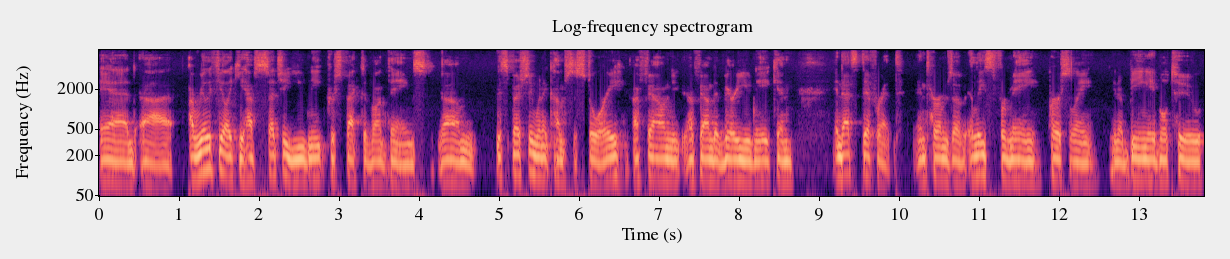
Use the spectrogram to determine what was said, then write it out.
And uh, I really feel like you have such a unique perspective on things, um, especially when it comes to story. I found I found it very unique and and that's different in terms of at least for me personally you know being able to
